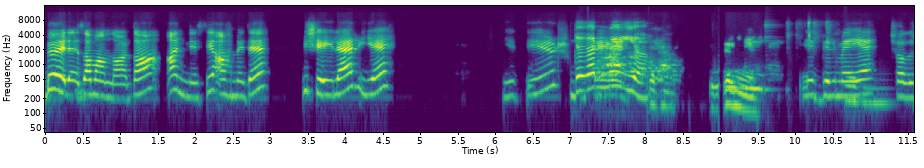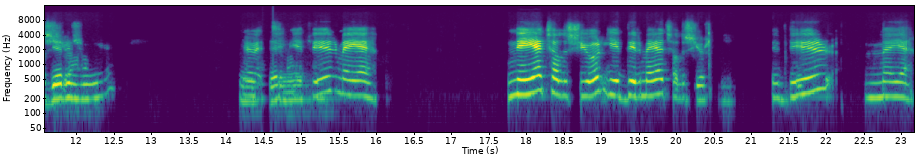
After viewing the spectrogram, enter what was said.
Böyle zamanlarda annesi Ahmet'e bir şeyler ye yedir Dönmüyor. Dirmiyor. yedirmeye çalışıyor. درمية Evet, درمية yedirmeye. Neye çalışıyor? Yedirmeye çalışıyor. Yedirmeye.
